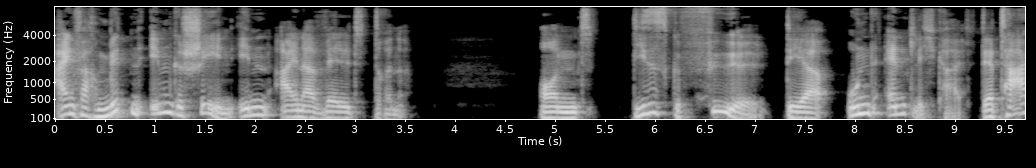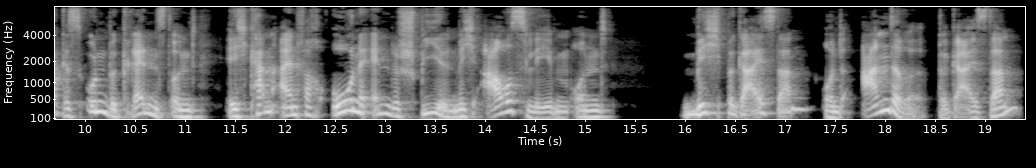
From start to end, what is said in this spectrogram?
einfach mitten im Geschehen in einer Welt drinne. Und dieses Gefühl der Unendlichkeit. Der Tag ist unbegrenzt und ich kann einfach ohne Ende spielen, mich ausleben und mich begeistern und andere begeistern.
